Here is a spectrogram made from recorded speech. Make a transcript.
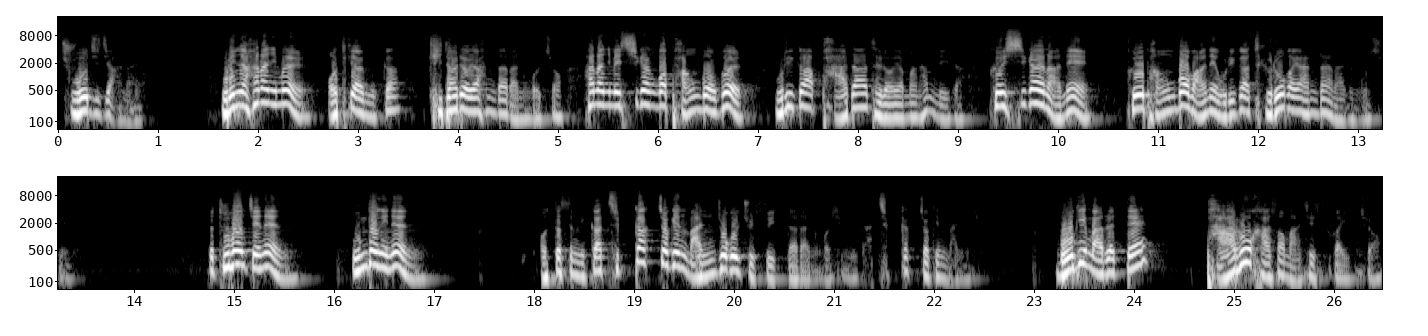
주어지지 않아요. 우리는 하나님을 어떻게 합니까? 기다려야 한다라는 거죠. 하나님의 시간과 방법을 우리가 받아들여야만 합니다. 그 시간 안에 그 방법 안에 우리가 들어가야 한다라는 것이에요. 두 번째는 웅덩이는 어떻습니까? 즉각적인 만족을 줄 수 있다라는 것입니다. 즉각적인 만족. 목이 마를 때 바로 가서 마실 수가 있죠.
